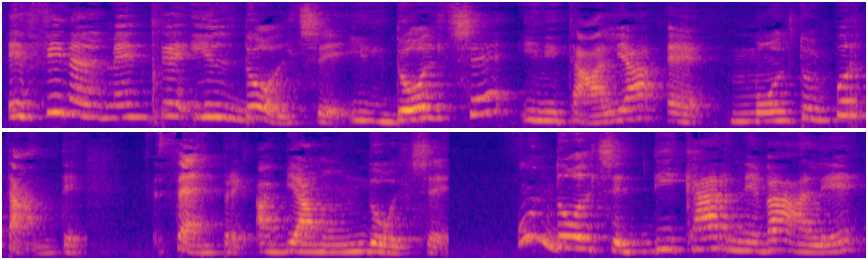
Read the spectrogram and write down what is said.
E finalmente il dolce. Il dolce in Italia è molto importante. Sempre abbiamo un dolce dolce di carnevale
